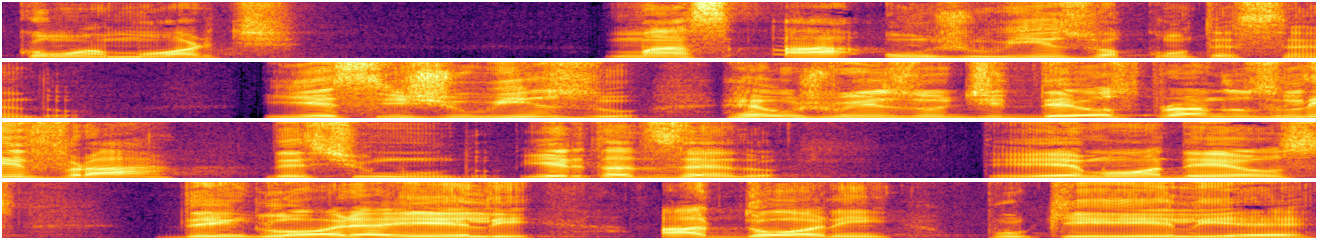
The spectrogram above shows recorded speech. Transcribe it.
com a morte. Mas há um juízo acontecendo. E esse juízo é o juízo de Deus para nos livrar deste mundo. E ele está dizendo: temam a Deus, deem glória a Ele, adorem, porque Ele é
